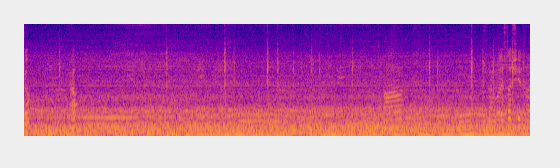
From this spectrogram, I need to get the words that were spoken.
Jo? Jo? A už nebude stačit, ne?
